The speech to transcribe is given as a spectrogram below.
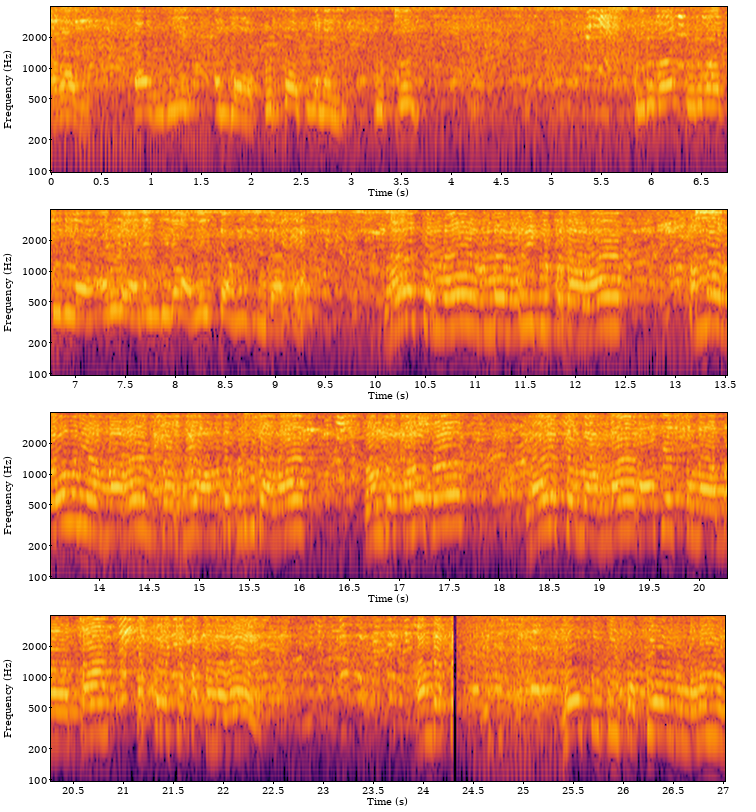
வராது. ஆகவே அந்த பொற்காசுகளை பெற்று பெருமான் பெருமாட்டுடைய அருளை அடைந்திட அழைத்து அமைகின்றார்கள். மேலத்தூர்ல உள்ள வருகை கொடுத்துட்டாங்க. அம்மா ரோகிணி அம்மாவை விசாரிச்சு அவங்ககிட்ட கொடுத்துட்டாங்க. உங்க கலசம் மேலத்தூர்ல உள்ள ராஜேஷ் அண்ணா அம்மாவுக்கும் ஒப்படைக்கப்பட்டுள்ளது. அந்த ஜேசிபி சத்யாவின் மனைவி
